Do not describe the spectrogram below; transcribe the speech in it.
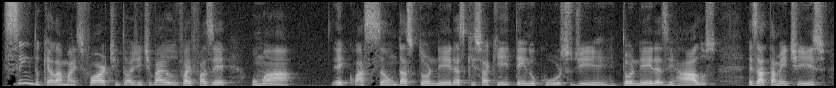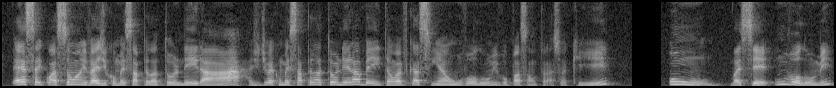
Sendo que ela é mais forte, então a gente vai, vai fazer uma equação das torneiras, que isso aqui tem no curso de torneiras e ralos, exatamente isso. Essa equação, ao invés de começar pela torneira A, a gente vai começar pela torneira B. Então vai ficar assim, é um volume, vou passar um traço aqui. Um vai ser um volume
